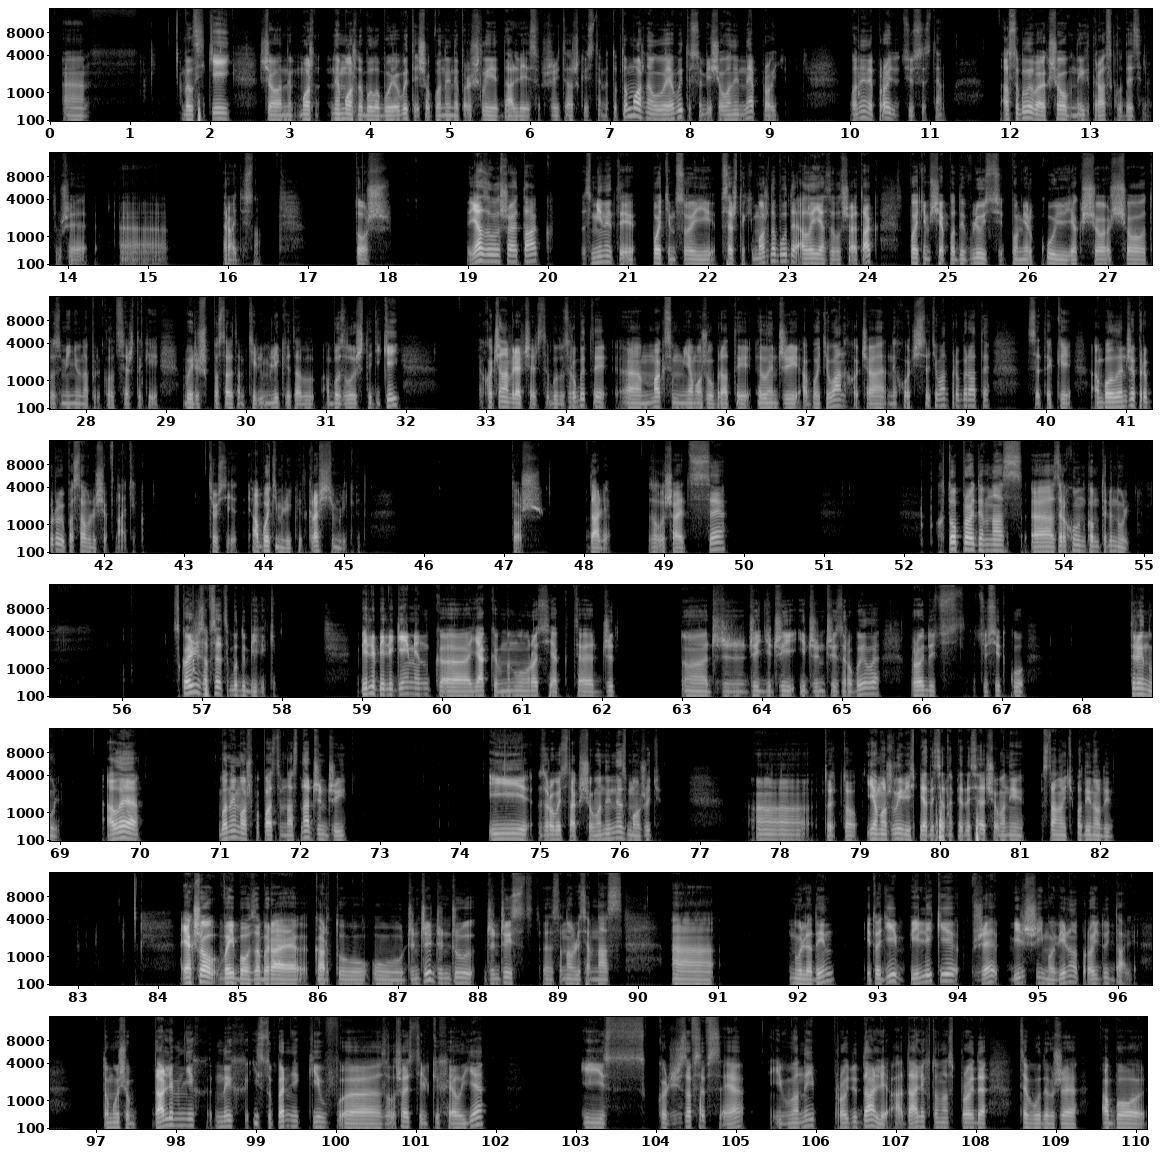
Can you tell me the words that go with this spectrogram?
в LCK, що не можна, не можна було б уявити, щоб вони не пройшли далі з швейцарської системи. Тобто можна уявити собі, що вони не пройдуть. Вони не пройдуть цю систему. Особливо, якщо в них драфт складеться не дуже е, радісно. Тож, я залишаю так. Змінити потім свої все ж таки можна буде, але я залишаю так. Потім ще подивлюсь, поміркую, якщо що, то зміню, наприклад, все ж таки вирішу поставити там Team Liquid або, залишити DK. Хоча навряд чи я це буду зробити. Е, максимум я можу обрати LNG або T1, хоча не хочеться T1 прибирати. Все-таки. Або LNG приберу і поставлю ще Fnatic. Щось є. Або Team Liquid, краще Team Liquid. Тож, далі. Залишається все. Хто пройде в нас е, з рахунком 3-0? Скоріше за все, це будуть біліки. Білі Білі Геймінг, е, як і в минулому році, як це G, е, GDG і GNG зробили, пройдуть цю сітку 3-0. Але вони можуть попасти в нас на GNG. І зробиться так, що вони не зможуть. Тобто є можливість 50 на 50, що вони стануть 1-1. Якщо Weibo забирає карту у Джинджи е, становляться в нас е, 0-1, і тоді біліки вже більш ймовірно пройдуть далі. Тому що далі в них, них із суперників е, залишається тільки Hell і, скоріш за все, все. І вони пройдуть далі. А далі, хто в нас пройде, це буде вже або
